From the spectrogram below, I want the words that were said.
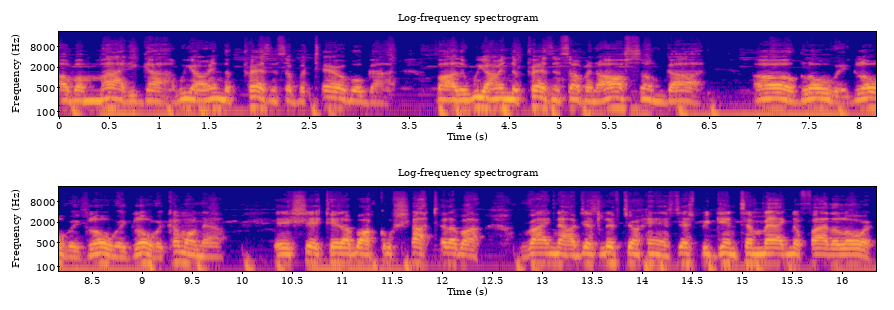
of a mighty God. We are in the presence of a terrible God. Father, we are in the presence of an awesome God. Oh, glory, glory, glory, glory. Come on now. Right now, just lift your hands. Just begin to magnify the Lord.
